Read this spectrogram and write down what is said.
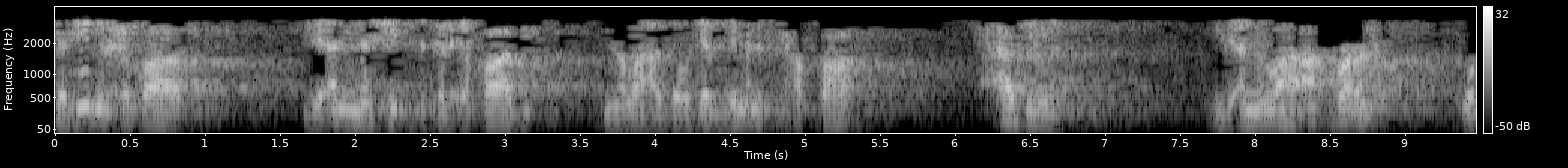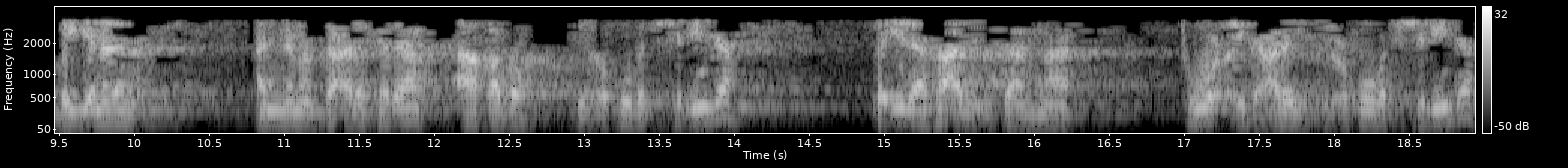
شديد العقاب لأن شدة العقاب من الله عز وجل لمن استحقها عدل إذ أن الله أخبرنا وبين لنا أن من فعل كذا عاقبه بالعقوبة الشديدة فإذا فعل الإنسان ما توعد عليه بالعقوبة الشديدة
